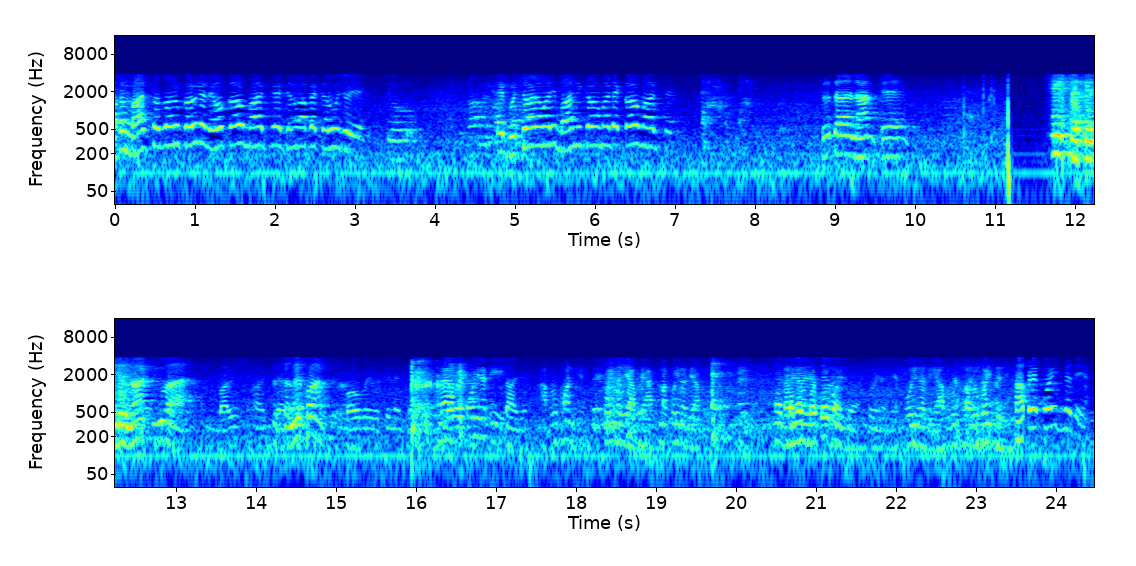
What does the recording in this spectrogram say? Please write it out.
આપણે માર્ગ શોધવાનું કહ્યું ને એવો કયો માર્ગ છે જેનું આપણે કરવું જોઈએ? એ ગુચવાડા માંથી બહાર નીકળવા માટે કયો માર્ગ છે? શું તારું નામ છે? નોટ યુ આર તમે કોણ? આપણે કોઈ નથી. આપણું કોણ છે? કોઈ નથી આપણે હાથમાં કોઈ નથી આપણું. તમે પોતે કોણ છો? કોઈ નથી આપણું આપણું કોઈ જ નથી.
